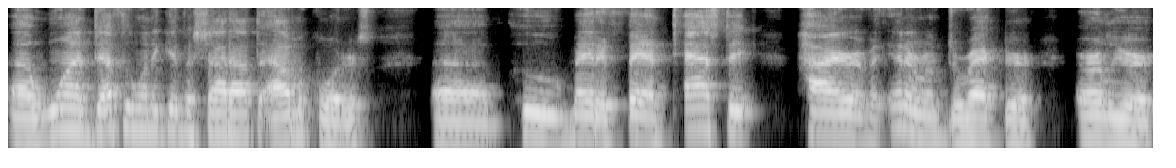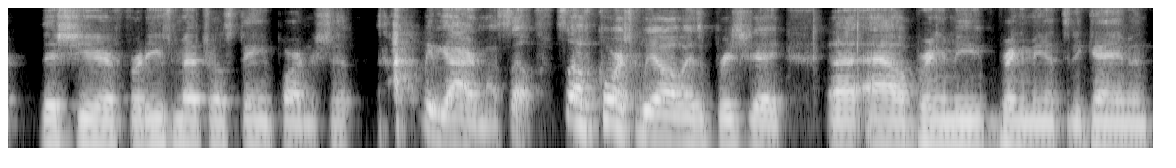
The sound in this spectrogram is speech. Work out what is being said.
uh, one, definitely want to give a shout out to Al McQuarters, uh, who made a fantastic hire of an interim director earlier this year for the East Metro STEAM Partnership. I mean, I hired myself, so of course we always appreciate uh, Al bringing me bringing me into the game, and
